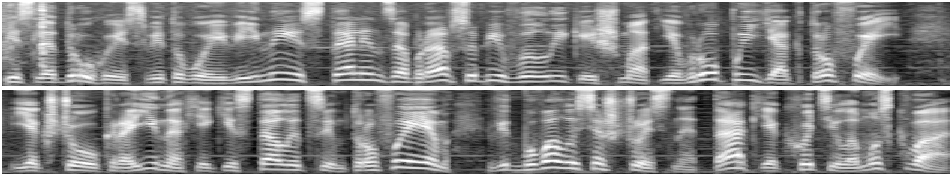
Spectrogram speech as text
Після Другої світової війни Сталін забрав собі великий шмат Європи як трофей. Якщо у країнах, які стали цим трофеєм, відбувалося щось не так, як хотіла Москва,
